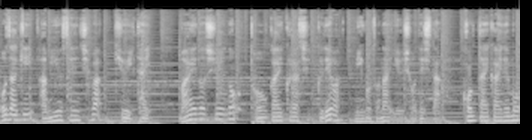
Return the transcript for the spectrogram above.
尾崎亜美優選手は9位タイ。前の週の東海クラシックでは見事な優勝でした。今大会でも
